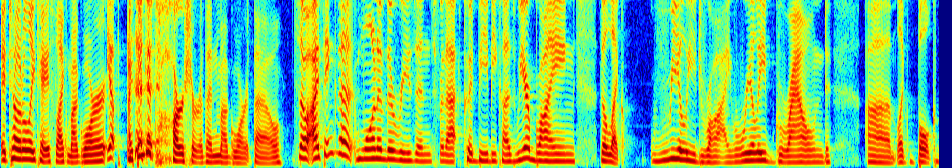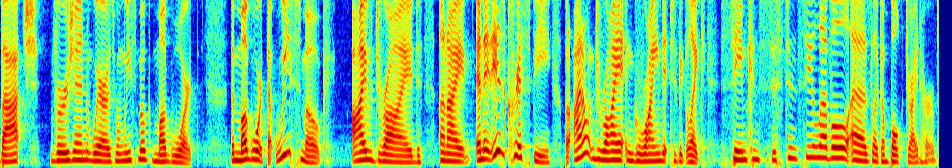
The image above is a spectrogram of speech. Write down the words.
It totally tastes like mugwort. Yep. I think it's harsher than mugwort though. So I think that one of the reasons for that could be because we are buying the like really dry, really ground, um, like bulk batch version. Whereas when we smoke mugwort, the mugwort that we smoke, I've dried and I and it is crispy, but I don't dry it and grind it to the like same consistency level as like a bulk dried herb.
